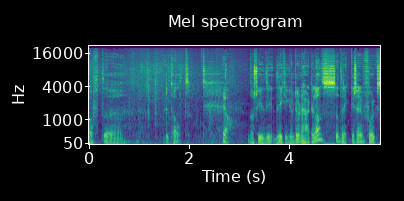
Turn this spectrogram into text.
ofte uttalt. Ja. Norske dri- drikkekulturen her til lands, så drikker seg folk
